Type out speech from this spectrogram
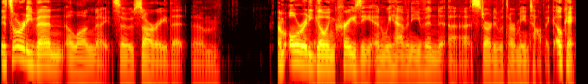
It's already been a long night, so sorry that um. I'm already going crazy, and we haven't even uh, started with our main topic. Okay,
